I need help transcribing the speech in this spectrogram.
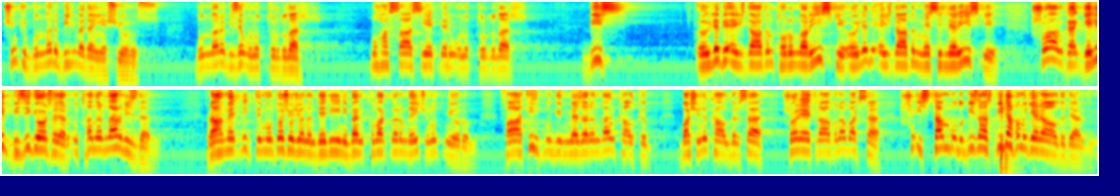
Çünkü bunları bilmeden yaşıyoruz. Bunları bize unutturdular. Bu hassasiyetleri unutturdular. Biz öyle bir ecdadın torunlarıyız ki, öyle bir ecdadın nesilleriyiz ki şu an gelip bizi görseler utanırlar bizden. Rahmetlik Timurtaş Hoca'nın dediğini ben kulaklarımda hiç unutmuyorum. Fatih bugün mezarından kalkıp başını kaldırsa, şöyle etrafına baksa, şu İstanbul'u Bizans bir daha mı geri aldı der diyor.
